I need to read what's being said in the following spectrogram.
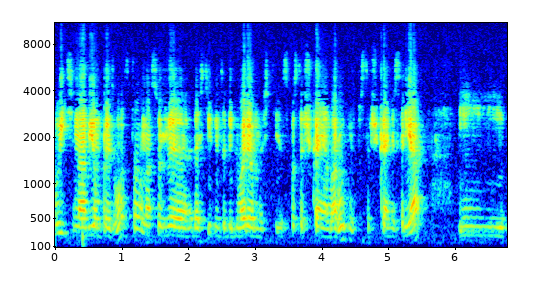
выйти на объем производства. У нас уже достигнуты договоренности с поставщиками оборудования, с поставщиками сырья. И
